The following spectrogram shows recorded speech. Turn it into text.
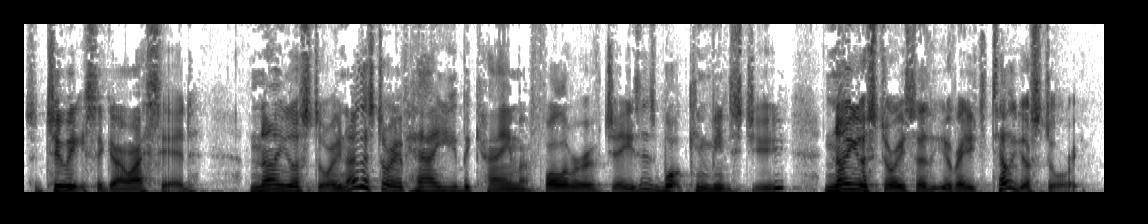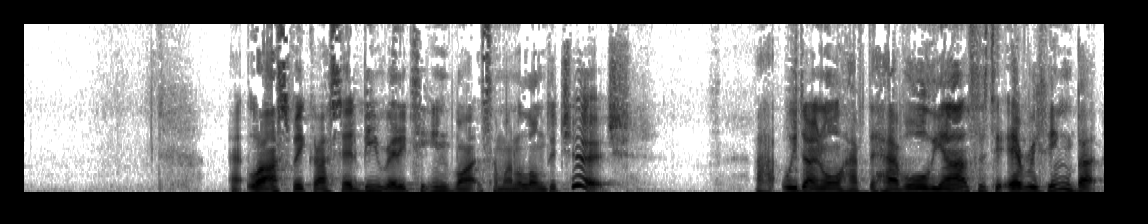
So, two weeks ago, I said, Know your story. Know the story of how you became a follower of Jesus, what convinced you. Know your story so that you're ready to tell your story. Uh, last week I said, be ready to invite someone along to church. Uh, we don't all have to have all the answers to everything, but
